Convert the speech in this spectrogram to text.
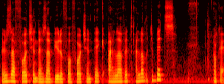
There's that fortune. There's that beautiful fortune pick. I love it. I love it to bits. Okay.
